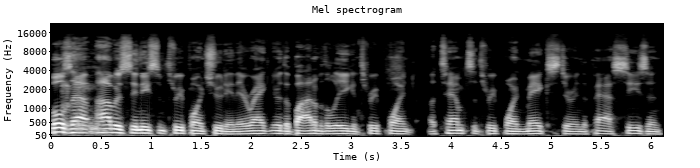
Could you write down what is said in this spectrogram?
Bulls ob- obviously need some three point shooting. They rank near the bottom of the league in three point attempts and three point makes during the past season.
